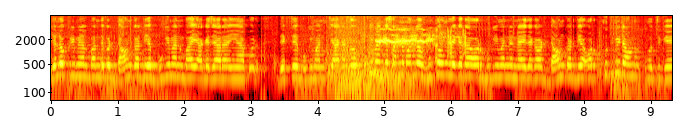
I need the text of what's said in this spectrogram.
येलो क्रिमिनल बंदे को डाउन कर दिया। बुगीमैन भाई आगे जा रहे हैं यहाँ पर, देखते हैं बुगीमैन क्या करता है। बुगीमैन के सामने बंदा हुकम लेके था, और बुगीमैन ने नहीं देखा और डाउन कर दिया, और खुद भी डाउन हो चुके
